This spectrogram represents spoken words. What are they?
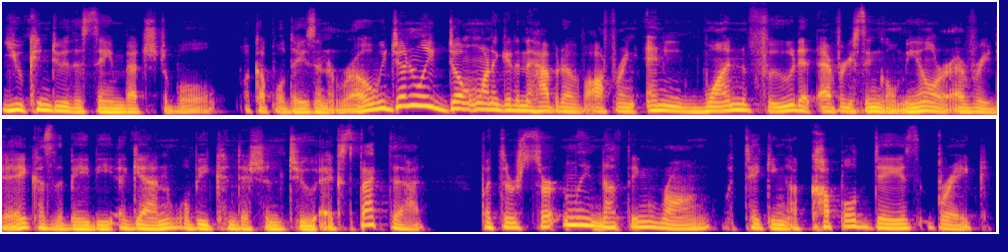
You can do the same vegetable a couple days in a row. We generally don't want to get in the habit of offering any one food at every single meal or every day because the baby, again, will be conditioned to expect that. But there's certainly nothing wrong with taking a couple days break,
